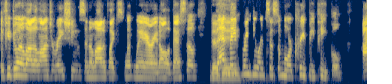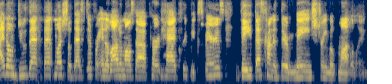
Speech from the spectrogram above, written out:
If you're doing a lot of lingerie shoots and a lot of like swimwear and all of that stuff, that may bring you into some more creepy people. I don't do that that much, so that's different. And a lot of models that I've heard had creepy experience. They that's kind of their mainstream of modeling.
